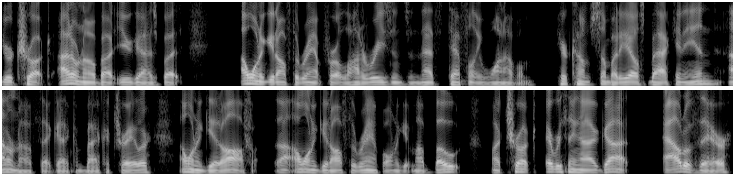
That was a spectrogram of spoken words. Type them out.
your truck. I don't know about you guys but I want to get off the ramp for a lot of reasons, and that's definitely one of them. Here comes somebody else backing in. I don't know if that guy can back a trailer. I want to get off. Uh, I want to get off the ramp. I want to get my boat, my truck, everything I got out of there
